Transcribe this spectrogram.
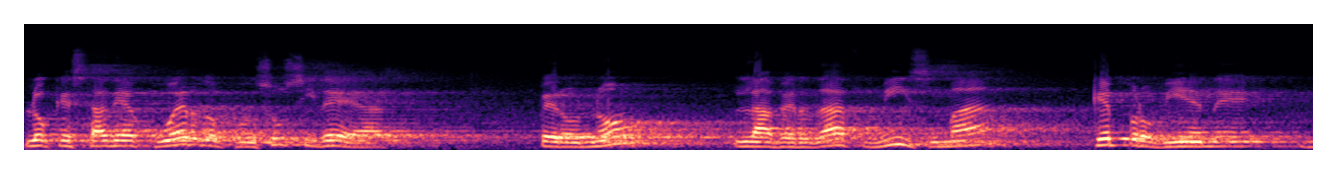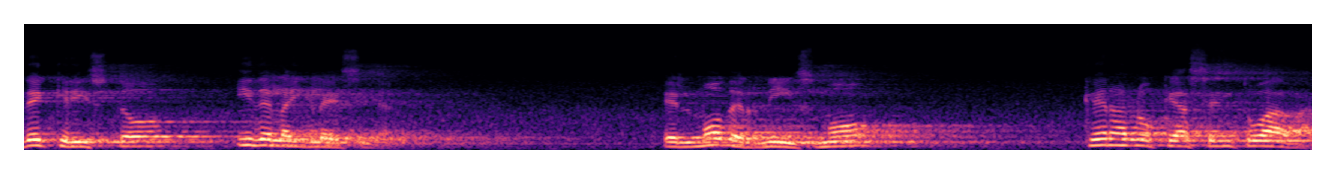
lo que está de acuerdo con sus ideas, pero no la verdad misma que proviene de Cristo y de la Iglesia. El modernismo, ¿qué era lo que acentuaba?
